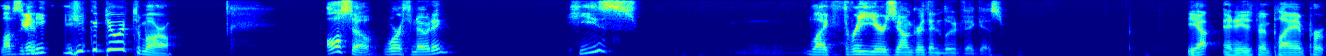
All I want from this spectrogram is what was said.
Loves a and good- he, he could do it tomorrow. Also worth noting, he's like three years younger than Ludvig is. Yep, and he's been playing. Per,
